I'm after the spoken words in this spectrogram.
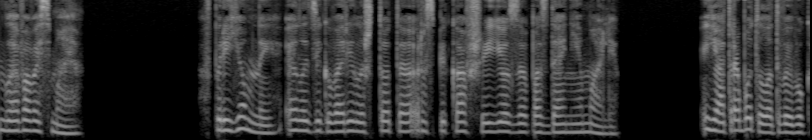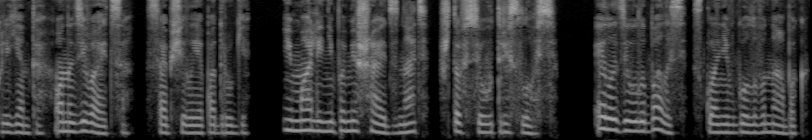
Глава восьмая. В приемной Элоди говорила что-то, распекавшее ее за опоздание Мали. «Я отработала твоего клиента, он одевается», — сообщила я подруге. И Мали не помешает знать, что все утряслось. Элоди улыбалась, склонив голову на бок.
